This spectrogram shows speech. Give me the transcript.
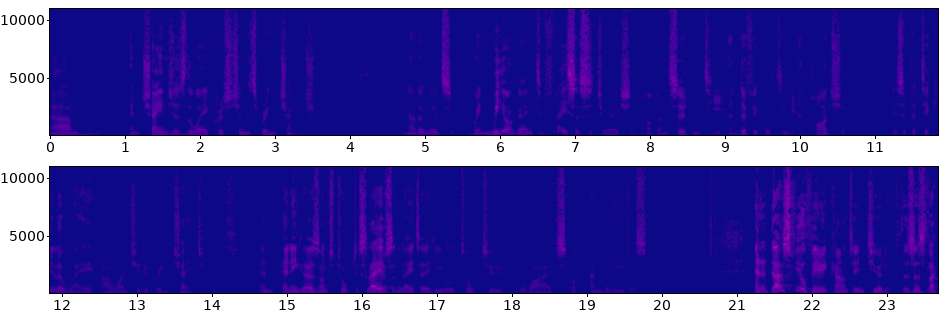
um, and changes the way Christians bring change. In other words, when we are going to face a situation of uncertainty and difficulty and hardship, there's a particular way I want you to bring change. And, and he goes on to talk to slaves, and later he will talk to the wives of unbelievers. And it does feel very counterintuitive. This is like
